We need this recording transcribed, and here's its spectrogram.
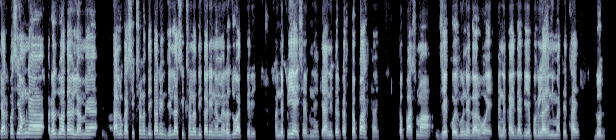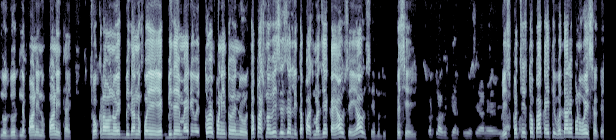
ત્યાર પછી અમને રજૂઆત આવેલી અમે તાલુકા શિક્ષણ અધિકારી જિલ્લા શિક્ષણ અધિકારીને અમે રજૂઆત કરી અને પીઆઈ સાહેબને કે આની તટસ્થ તપાસ થાય. તપાસમાં જે કોઈ ગુનેગાર હોય એને કાયદાકીય પગલાં એની માથે થાય દૂધનું દૂધ ને પાણીનું પાણી થાય. છોકરાઓનો એકબીજાનો કોઈ એકબીજાએ મારી હોય તોય પણ એ તો એનું તપાસનો વિષય છે એટલે તપાસમાં જે કાંઈ આવશે એ આવશે બધું હશે. કેટલા વિદ્યાર્થીઓ છે અને વીસ પચીસ તો પાકા એથી વધારે પણ હોઈ શકે.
